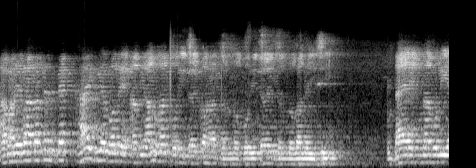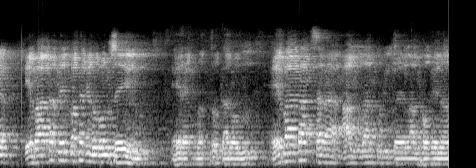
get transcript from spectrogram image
আবার এবাদাতের ব্যাখ্যায় গিয়ে বলে, আমি আল্লাহর পরিচয় করার জন্য, পরিচয়ের জন্য বানাইছি। ডাইরেক্ট না বলিয়া এবাদাতের কথা কেন বলছেন? এর একমাত্র কারণ, এবাদাত ছাড়া আল্লাহর পরিচয় লাভ হবে না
